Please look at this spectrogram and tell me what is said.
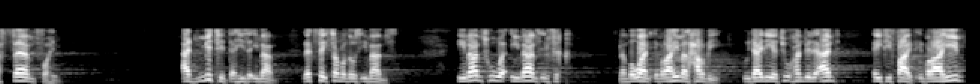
affirmed for him, admitted that he's an imam. Let's take some of those imams. Imams who were imams in fiqh. Number one, Ibrahim al-Harbi, who died year 285. Ibrahim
